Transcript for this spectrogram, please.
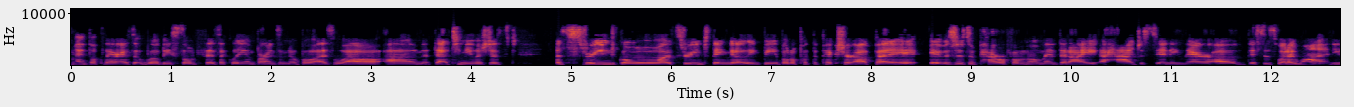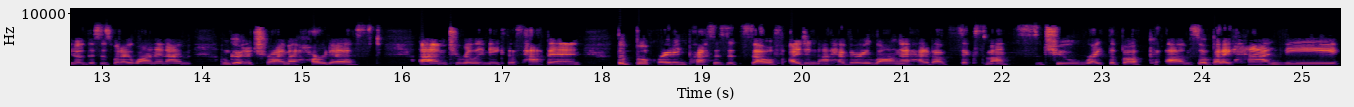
my book there as it will be sold physically in Barnes and Noble as well. Um, that to me was just a strange goal, a strange thing to like be able to put the picture up, but it, it was just a powerful moment that I had just standing there of this is what I want, you know, this is what I want, and I'm I'm going to try my hardest um, to really make this happen. The book writing process itself, I did not have very long. I had about six months to write the book. Um, so, but I had the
